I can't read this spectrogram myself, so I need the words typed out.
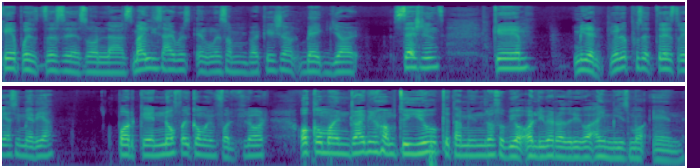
Que pues son las Miley Cyrus Endless Summer Vacation Backyard Sessions. Que, miren, yo le puse tres estrellas y media. porque no fue como en Folklore o como en Driving Home to You, que también lo subió Oliver Rodrigo ahí mismo en,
